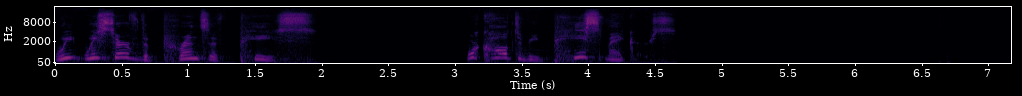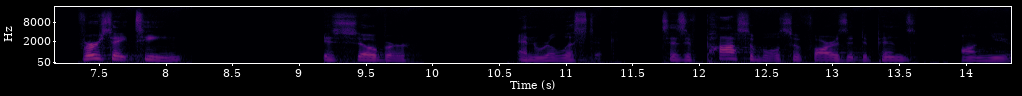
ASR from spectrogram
We, we serve the Prince of Peace. We're called to be peacemakers. Verse 18 is sober and realistic. It says, if possible, so far as it depends on you.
